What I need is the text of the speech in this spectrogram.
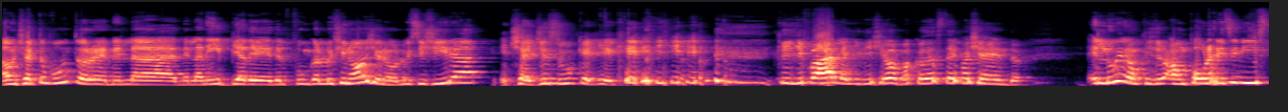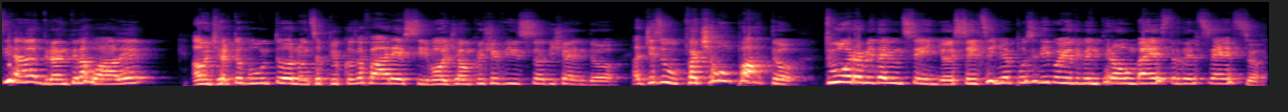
A un certo punto, nella, nella nebbia de- del fungo allucinogeno, lui si gira e c'è Gesù che gli, che gli- che gli parla e gli dice: Oh, ma cosa stai facendo? E lui ha un, ha un po' una crisi mistica durante la quale. A un certo punto non sa più cosa fare e si rivolge a un crocifisso dicendo a Gesù facciamo un patto, tu ora mi dai un segno e se il segno è positivo io diventerò un maestro del sesso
